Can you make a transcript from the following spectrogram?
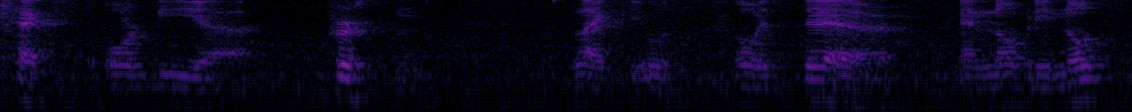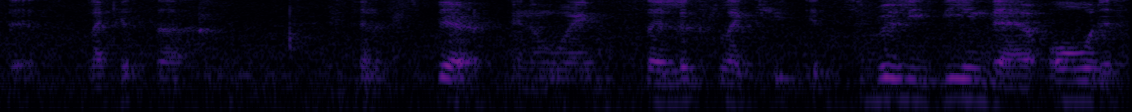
text or the uh, person, like it was always there and nobody noticed it, like it's a kind of spirit in a way. So it looks like it's really been there all this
